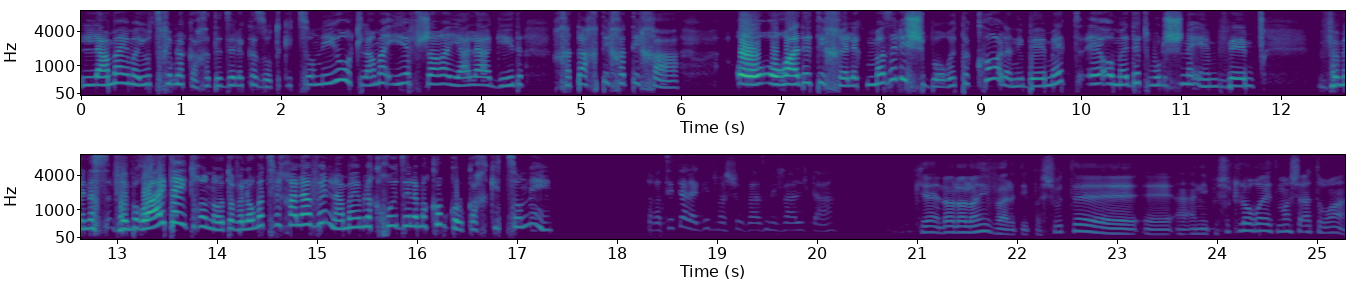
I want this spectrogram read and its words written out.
למה הם היו צריכים לקחת את זה לכזאת קיצוניות? למה אי אפשר היה להגיד חתכתי חתיכה או הורדתי חלק? מה זה לשבור את הכל? אני באמת אה, עומדת מול שניהם ו... ומנס... ורואה את היתרונות אבל לא מצליחה להבין למה הם לקחו את זה למקום כל כך קיצוני. אתה רצית להגיד משהו ואז נבהלת. כן, לא, לא, לא נבהלתי, פשוט, אה, אה, אני פשוט לא רואה את מה שאת רואה.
